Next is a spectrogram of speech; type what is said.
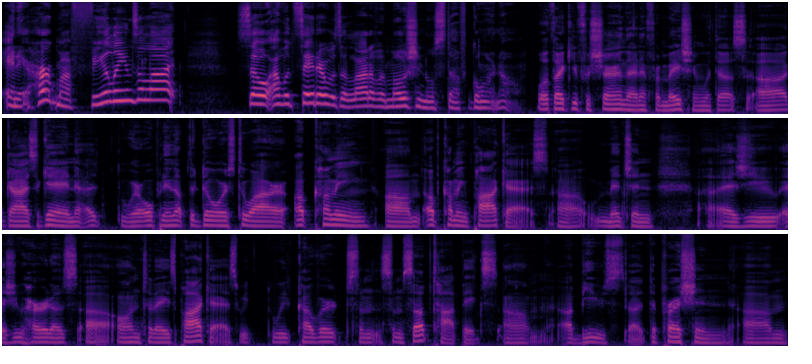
And it hurt my feelings a lot so I would say there was a lot of emotional stuff going on. Well, thank you for sharing that information with us, uh, guys. Again, uh, we're opening up the doors to our upcoming um, upcoming podcast. Uh, mentioned uh, as you as you heard us uh, on today's podcast, we we covered some some subtopics: um, abuse, uh, depression. Um,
